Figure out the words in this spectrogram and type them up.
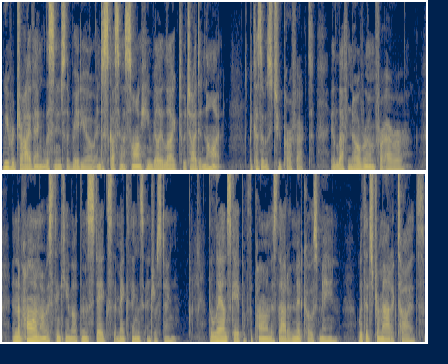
We were driving, listening to the radio, and discussing a song he really liked, which I did not, because it was too perfect. It left no room for error. In the poem, I was thinking about the mistakes that make things interesting. The landscape of the poem is that of mid coast Maine, with its dramatic tides.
